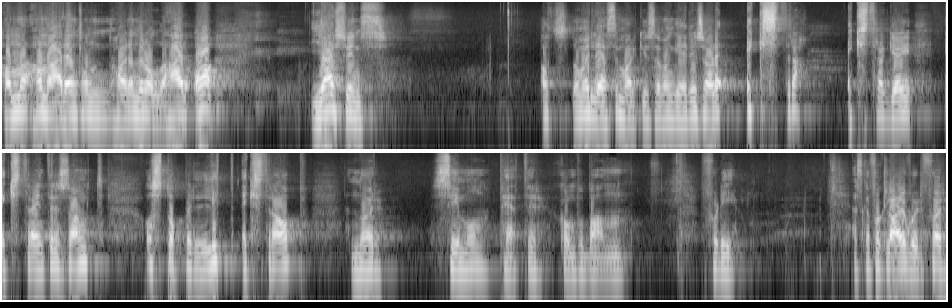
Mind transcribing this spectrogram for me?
han, han er en, sånn, har en rolle her. Og jeg syns at når vi leser Markusevangeliet, så er det ekstra, ekstra gøy, ekstra interessant å stoppe litt ekstra opp når Simon Peter kommer på banen. Fordi Jeg skal forklare hvorfor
